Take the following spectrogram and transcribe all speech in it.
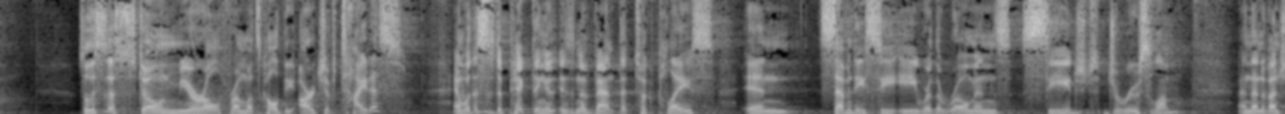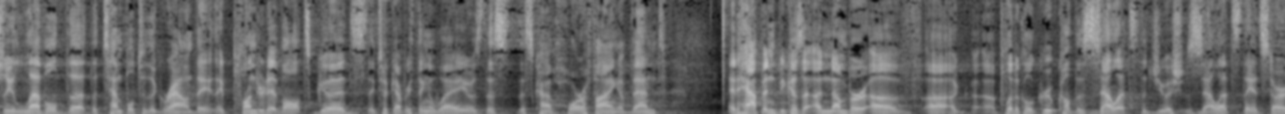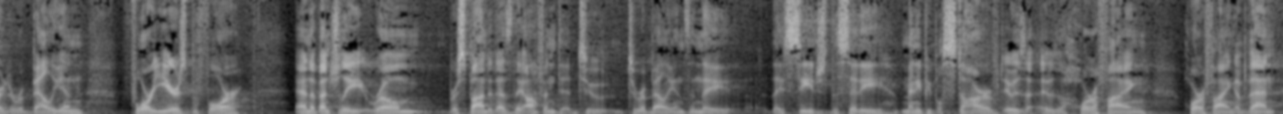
So, this is a stone mural from what's called the Arch of Titus. And what this is depicting is an event that took place in 70 CE where the Romans sieged Jerusalem and then eventually leveled the, the temple to the ground. They, they plundered it of all its goods, they took everything away. It was this, this kind of horrifying event. It happened because a number of uh, a, a political group called the Zealots, the Jewish Zealots, they had started a rebellion four years before. And eventually, Rome responded as they often did to, to rebellions, and they, they sieged the city. Many people starved. It was, it was a horrifying, horrifying event.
